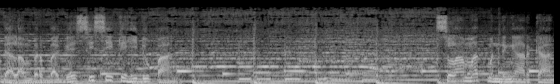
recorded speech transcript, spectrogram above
dalam berbagai sisi kehidupan. Selamat mendengarkan.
